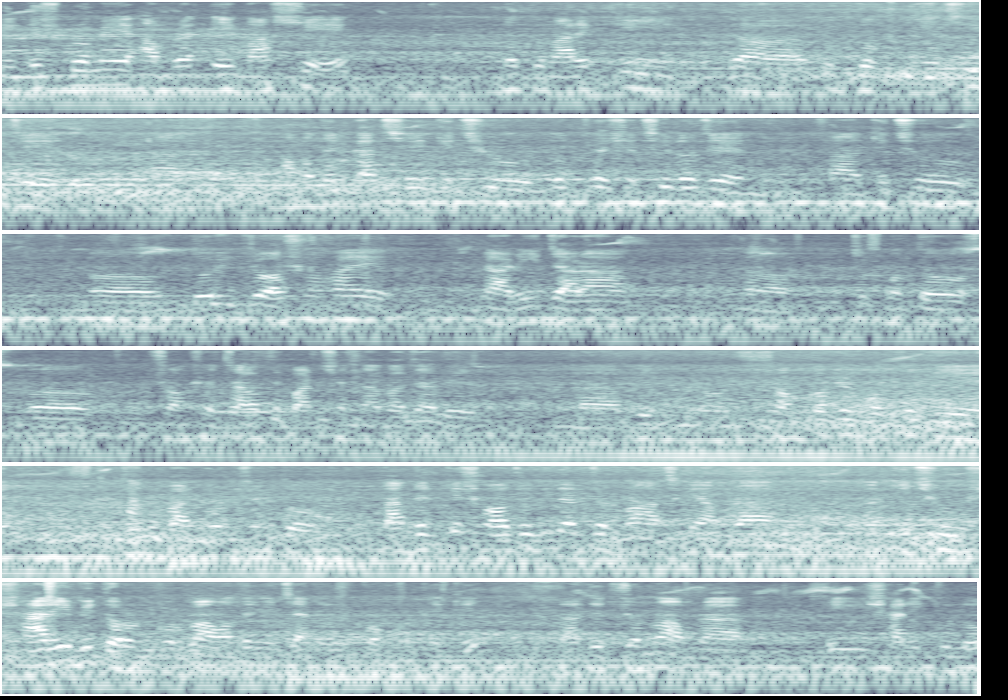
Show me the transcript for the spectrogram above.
নির্দেশক্রমে আমরা এই মাসে নতুন আরেকটি উদ্যোগ নিয়েছি যে আমাদের কাছে কিছু তথ্য এসেছিল যে কিছু দরিদ্র অসহায় নারী যারা ঠিকমতো সংসার চালাতে পারছেন না বা যাদের বিভিন্ন সংকটের মধ্য দিয়ে দিন পার করছেন, তো তাদেরকে সহযোগিতার জন্য আজকে আমরা কিছু শাড়ি বিতরণ করব আমাদের এই চ্যানেলের পক্ষ থেকে। তাদের জন্য আমরা এই শাড়িগুলো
